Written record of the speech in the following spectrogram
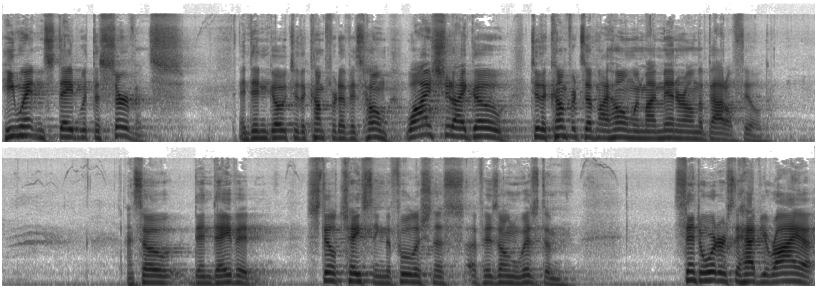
He went and stayed with the servants and didn't go to the comfort of his home. Why should I go to the comforts of my home when my men are on the battlefield? And so then David, still chasing the foolishness of his own wisdom, sent orders to have Uriah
